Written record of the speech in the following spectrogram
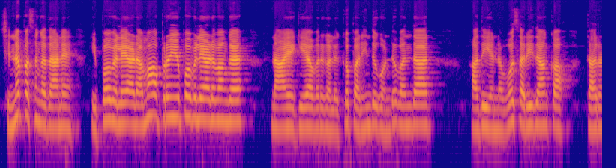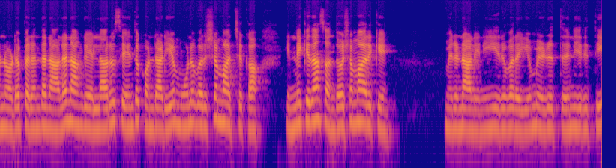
சின்ன பசங்க தானே. இப்போ விளையாடாம அப்புறம் எப்போ விளையாடுவாங்க? நாயகி அவர்களுக்கு பரிந்து கொண்டு வந்தார். அது என்னவோ சரிதான்க்கா. தருணோட பிறந்த நாளை நாங்கள் எல்லாரும் சேர்ந்து கொண்டாடிய மூணு வருஷம் ஆச்சுக்கா இன்னைக்கு தான் சந்தோஷமா இருக்கேன். மிருணாளினி இருவரையும் இழுத்து நிறுத்தி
